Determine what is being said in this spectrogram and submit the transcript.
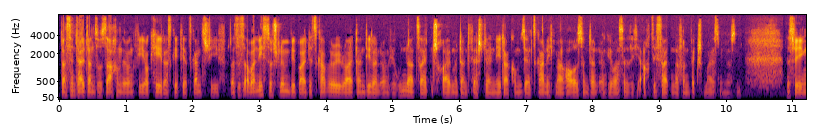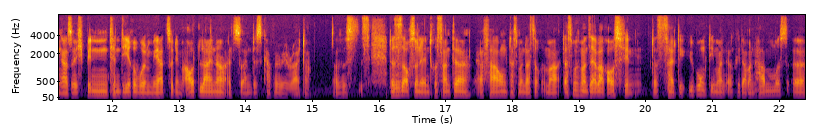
Das sind halt dann so Sachen irgendwie, okay, das geht jetzt ganz schief. Das ist aber nicht so schlimm wie bei Discovery Writern, die dann irgendwie 100 Seiten schreiben und dann feststellen, nee, da kommen sie jetzt gar nicht mehr raus und dann irgendwie, was weiß ich, 80 Seiten davon wegschmeißen müssen. Deswegen, also ich bin, tendiere wohl mehr zu dem Outliner als zu einem Discovery Writer. Also ist, das ist auch so eine interessante Erfahrung, dass man das auch immer, das muss man selber rausfinden. Das ist halt die Übung, die man irgendwie daran haben muss. Äh,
